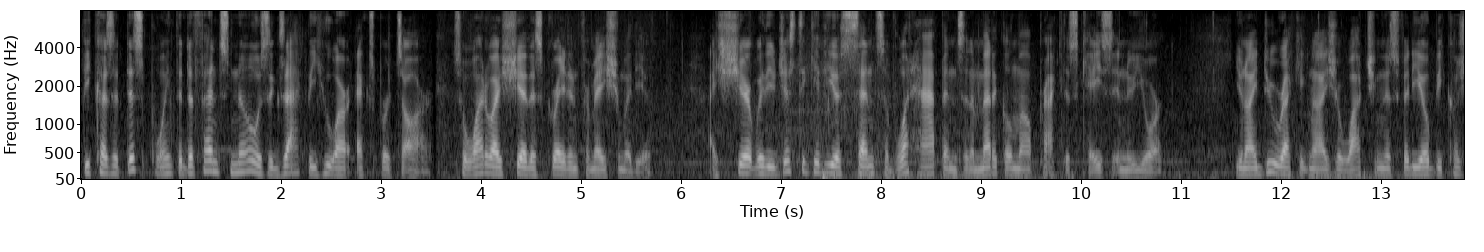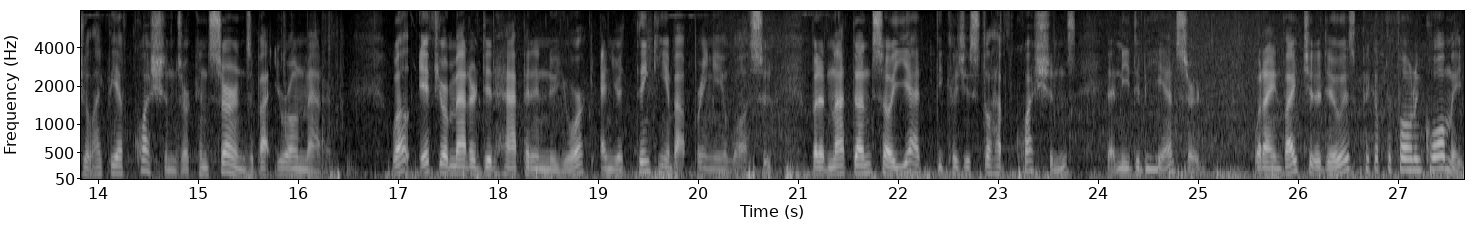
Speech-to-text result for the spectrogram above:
because at this point the defense knows exactly who our experts are. So why do I share this great information with you? I share it with you just to give you a sense of what happens in a medical malpractice case in New York. You know, I do recognize you're watching this video because you likely have questions or concerns about your own matter. Well, if your matter did happen in New York and you're thinking about bringing a lawsuit, but have not done so yet because you still have questions that need to be answered, what I invite you to do is pick up the phone and call me.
